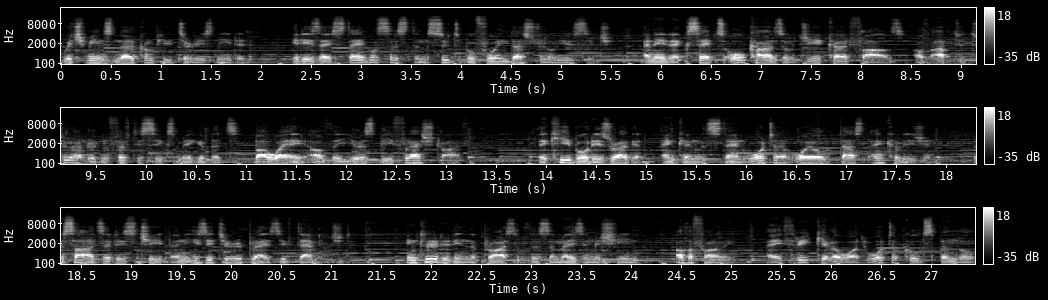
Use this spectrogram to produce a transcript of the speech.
which means no computer is needed. It is a stable system suitable for industrial usage, and it accepts all kinds of G-code files of up to 256 megabits by way of the USB flash drive. The keyboard is rugged and can withstand water, oil, dust and collision. Besides, it is cheap and easy to replace if damaged. Included in the price of this amazing machine are the following. A 3 kilowatt water-cooled spindle,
